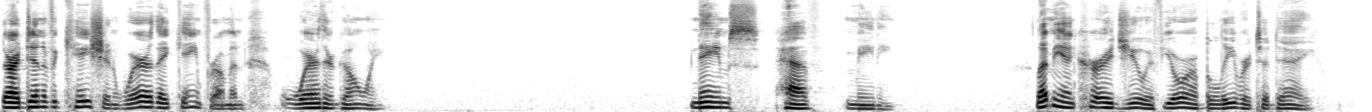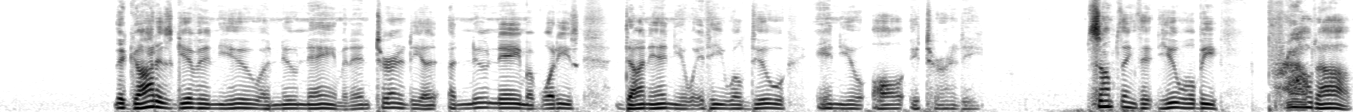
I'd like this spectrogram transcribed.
their identification, where they came from, and where they're going. Names have meaning. Let me encourage you, if you're a believer today, that God has given you a new name, an eternity, a, a new name of what He's done in you, and He will do in you all eternity. Something that you will be proud of.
